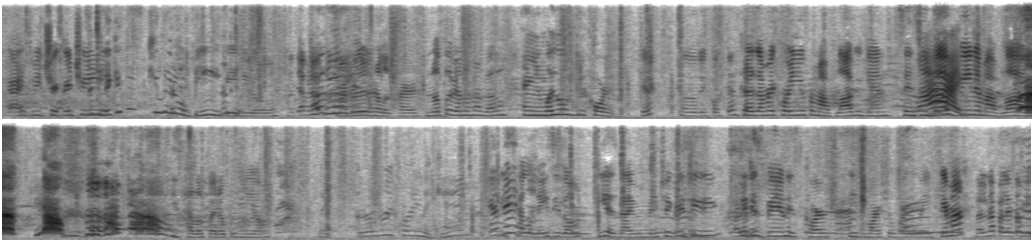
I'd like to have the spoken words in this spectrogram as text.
guys we trick-or-treating look at this cute little beanie baby though ¿No te hablas? my brother's hella tired no todavía no me ha hablado And why goes recording? ¿Qué? No estás bien contenta. Because I'm recording you for my vlog again. Since you love being in my vlog. No! He's hella fed up with me, y'all. Like, girl, you're recording again? He's hella lazy, though. He has not even been trick-or-treating. He's just been in his car. He's Marshall, by the way. ¿Qué más? Dale una paleta a mi.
